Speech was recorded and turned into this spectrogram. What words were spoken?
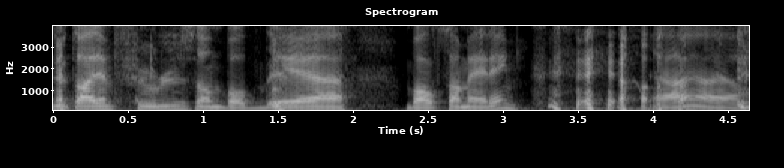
Du tar en full sånn body-balsamering? ja. ja, ja, Nei,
